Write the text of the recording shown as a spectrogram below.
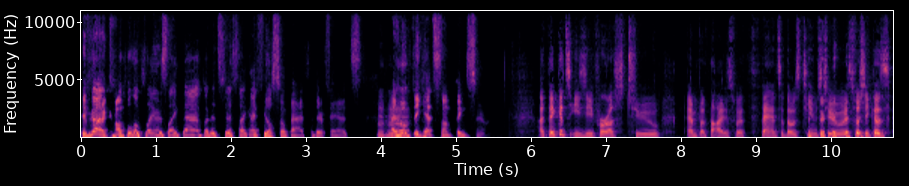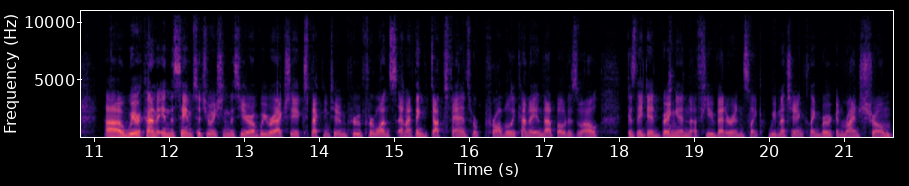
they've got a couple of players like that, but it's just like I feel so bad for their fans. Mm-hmm. I hope they get something soon. I think it's easy for us to empathize with fans of those teams too, especially because uh, we are kind of in the same situation this year of we were actually expecting to improve for once, and I think Ducks fans were probably kind of in that boat as well because they did bring in a few veterans like we mentioned in Klingberg and Ryan Strome.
